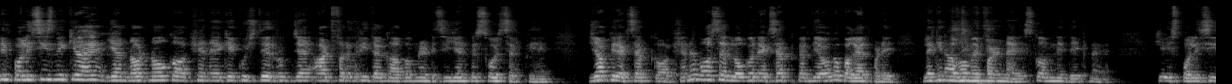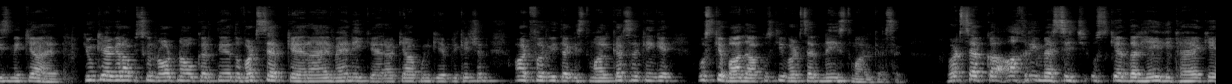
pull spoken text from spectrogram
इन पॉलिसीज़ में क्या है? या नॉट नाउ का ऑप्शन है कि कुछ देर रुक जाए, आठ फरवरी तक आप अपने डिसीज़न पे सोच सकते हैं। या फिर एक्सेप्ट का ऑप्शन है। बहुत सारे लोगों ने एक्सेप्ट कर दिया होगा, बगैर पढ़े। लेकिन अब हमें पढ़ना है, इसको हमने देखना है कि इस पॉलिसीज़ में क्या है। क्योंकि अगर आप इसको नॉट नाउ करते हैं तो व्हाट्सएप कह रहा है, मैं नहीं कह रहा कि आप उनकी एप्लीकेशन आठ फरवरी तक इस्तेमाल कर सकेंगे। उसके बाद आप उसकी व्हाट्सएप नहीं इस्तेमाल कर सकते। व्हाट्सएप का आखिरी मैसेज उसके अंदर यही लिखा है कि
